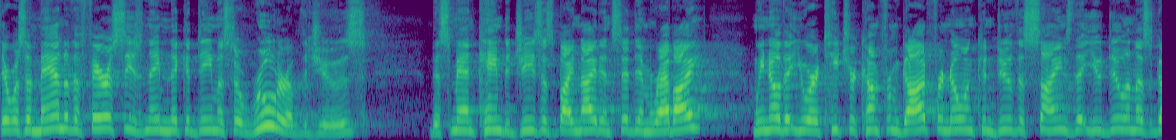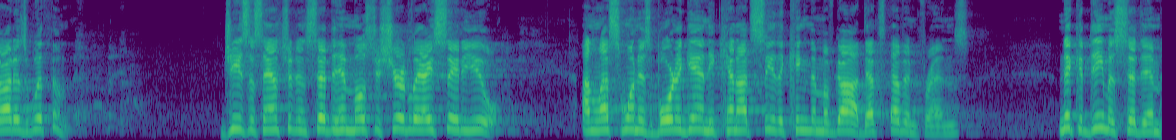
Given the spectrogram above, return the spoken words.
there was a man of the Pharisees named Nicodemus, a ruler of the Jews. This man came to Jesus by night and said to him, Rabbi, We know that you are a teacher come from God, for no one can do the signs that you do unless God is with them. Jesus answered and said to him, Most assuredly, I say to you, unless one is born again, he cannot see the kingdom of God. That's heaven, friends. Nicodemus said to him,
